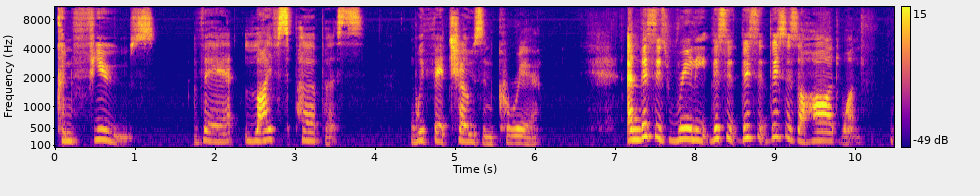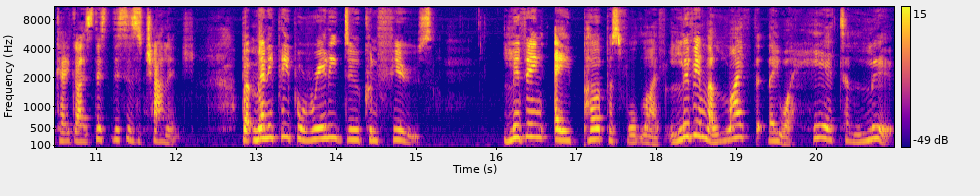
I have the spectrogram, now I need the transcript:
confuse their life's purpose with their chosen career. And this is really this is this is this is a hard one. Okay, guys, this this is a challenge but many people really do confuse living a purposeful life, living the life that they were here to live,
